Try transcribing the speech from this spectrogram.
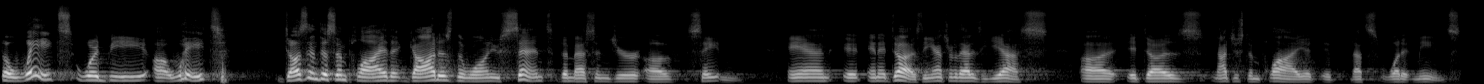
The weight would be uh, weight. Doesn't this imply that God is the one who sent the messenger of Satan? And it, and it does. The answer to that is yes. Uh, it does not just imply, it, it, that's what it means.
